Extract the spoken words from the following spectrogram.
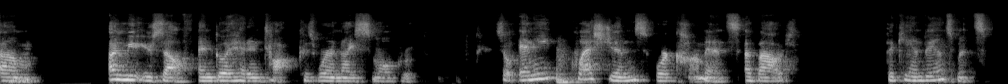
um, unmute yourself and go ahead and talk because we're a nice small group. So any questions or comments about the Canvancements?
